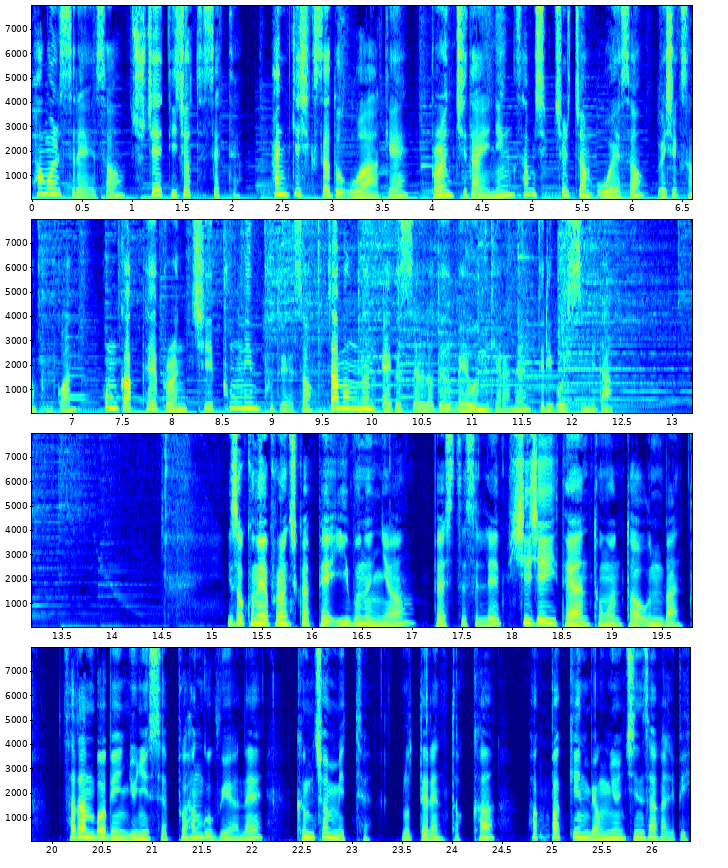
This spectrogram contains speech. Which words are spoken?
황홀스레에서 수제 디저트 세트 한 끼 식사도 우아하게 브런치 다이닝 37.5에서 외식 상품권 홈카페 브런치 풍림푸드에서 짜먹는 egg 샐러드 매운 계란을 드리고 있습니다. 이석훈의 브런치 카페 2부는요. 베스트 슬립, CJ 대한통운 더 운반, 사단법인 유니세프 한국위원회, 금천미트, 롯데렌터카, 확 바뀐 명륜 진사갈비,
